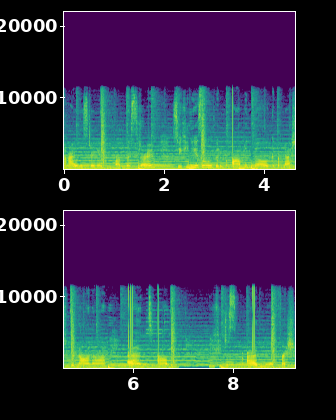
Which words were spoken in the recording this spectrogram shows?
I was doing it on the stove. So you can use a little bit of almond milk a mashed banana and um, you can just add more fresh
